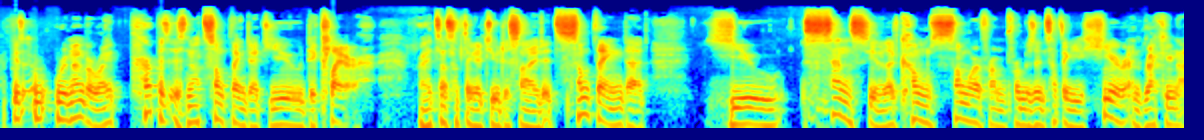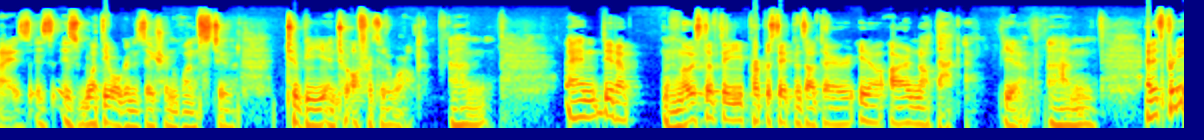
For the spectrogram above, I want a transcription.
because remember, right, purpose is not something that you declare, right? It's not something that you decide. It's something that you sense, you know, that comes somewhere from from within something you hear and recognize is is what the organization wants to to be and to offer to the world. Um, and you know, most of the purpose statements out there, you know, are not that. You know, um, and it's pretty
